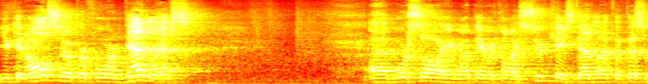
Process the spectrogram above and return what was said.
You can also perform deadlifts, uh, more so what they would call a suitcase deadlift. If this,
